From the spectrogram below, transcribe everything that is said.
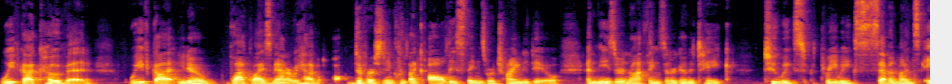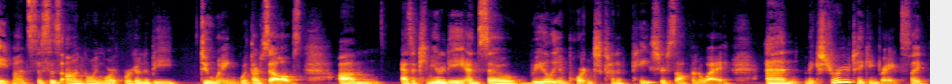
We've got COVID. We've got, you know, Black Lives Matter. We have diversity include like all these things we're trying to do. And these are not things that are going to take two weeks three weeks seven months eight months. This is ongoing work we're going to be doing with ourselves um, as a community. And so really important to kind of pace yourself in a way and make sure you're taking breaks. Like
